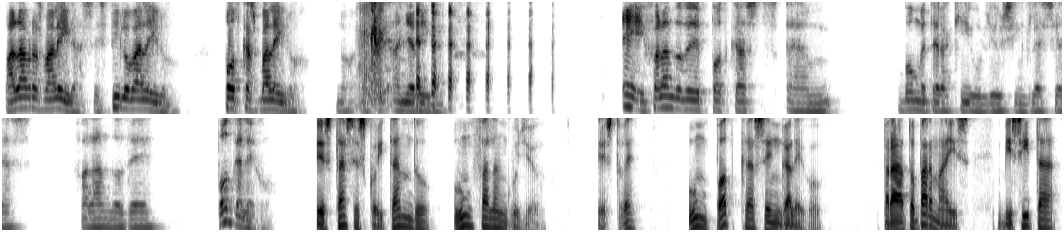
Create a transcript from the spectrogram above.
Palabras baleiras, estilo baleiro, podcast baleiro. No, añadido. E falando de podcasts, um, vou meter aquí o Luis Iglesias falando de Pod Galego. Estás escoitando Un Falangullo, isto é, un podcast en galego. Para atopar máis, visita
